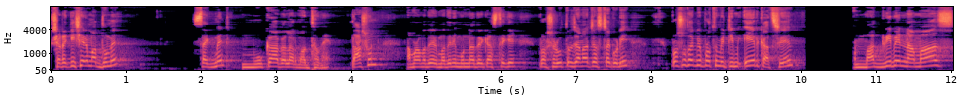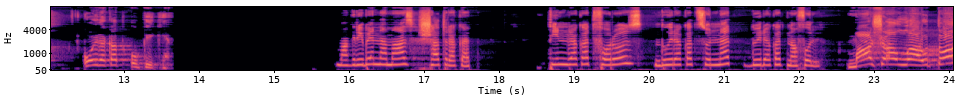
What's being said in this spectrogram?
সেটা কিসের মাধ্যমে? সেগমেন্ট মোকাবেলার মাধ্যমে। তা আসুন, আমরা আমাদের মাদানী মুন্নাদের কাছ থেকে প্রশ্নের উত্তর জানার চেষ্টা করি। প্রশ্ন থাকবে প্রথমে টিম এর কাছে, মাগরিবের নামাজ কয় রাকাত ও কি কি? মাগরিবের নামাজ সাত রাকাত। তিন রাকাত ফরজ দুই রাকাত সুন্নাত দুই রাকাত নফল। মাশাআল্লাহ উত্তর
